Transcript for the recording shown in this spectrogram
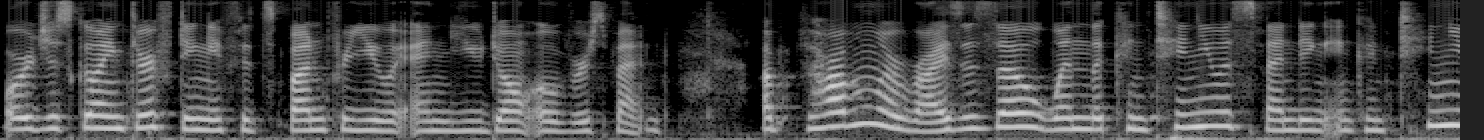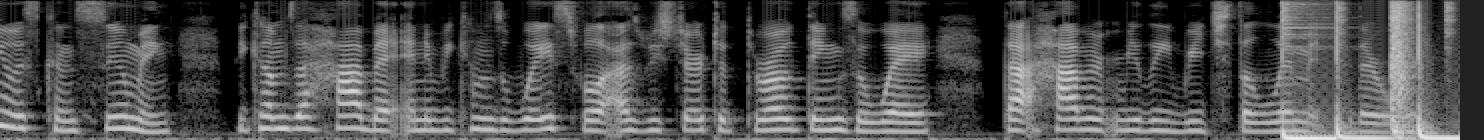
or just going thrifting if it's fun for you and you don't overspend. A problem arises though when the continuous spending and continuous consuming becomes a habit and it becomes wasteful as we start to throw things away that haven't really reached the limit to their worth.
